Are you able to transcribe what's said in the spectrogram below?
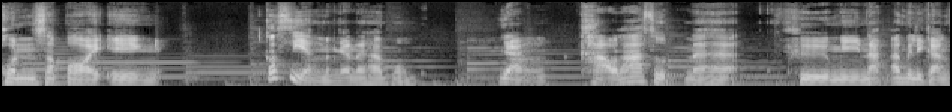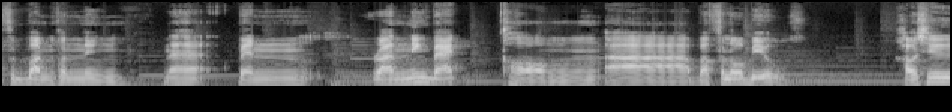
คนสปอยเองก็เสี่ยงเหมือนกันนะครับผม อย่างข่าวล่าสุดนะฮะ คือมีนักอเมริกันฟุตบอลคนหนึ่งนะฮะ เป็น running back ของอ่า Buffalo Bills เขาชื่อ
